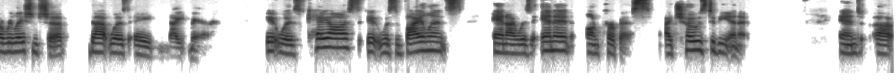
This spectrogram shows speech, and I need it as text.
a relationship that was a nightmare. It was chaos, it was violence, and I was in it on purpose. I chose to be in it and uh,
